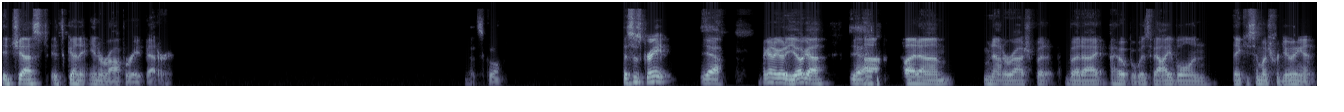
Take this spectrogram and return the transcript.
It just it's going to interoperate better. That's cool. This is great. Yeah. I got to go to yoga. Yeah. Uh, but um, I'm not in a rush, but but I, I hope it was valuable and thank you so much for doing it.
